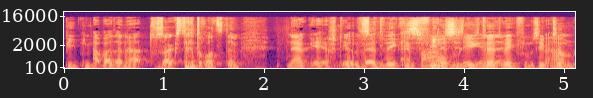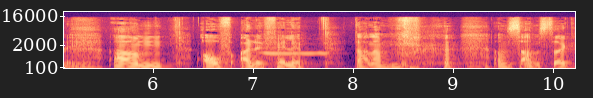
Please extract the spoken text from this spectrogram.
piepen. Aber dann, hat- du sagst dann trotzdem, na okay, stimmt. Ja, weit weg ist, vieles ist nicht weit weg vom paar 17. umliegende. Ähm, auf alle Fälle. Dann am, am Samstag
